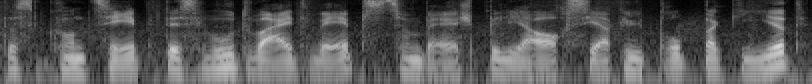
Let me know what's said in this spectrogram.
das Konzept des Wood Wide Webs zum Beispiel ja auch sehr viel propagiert.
